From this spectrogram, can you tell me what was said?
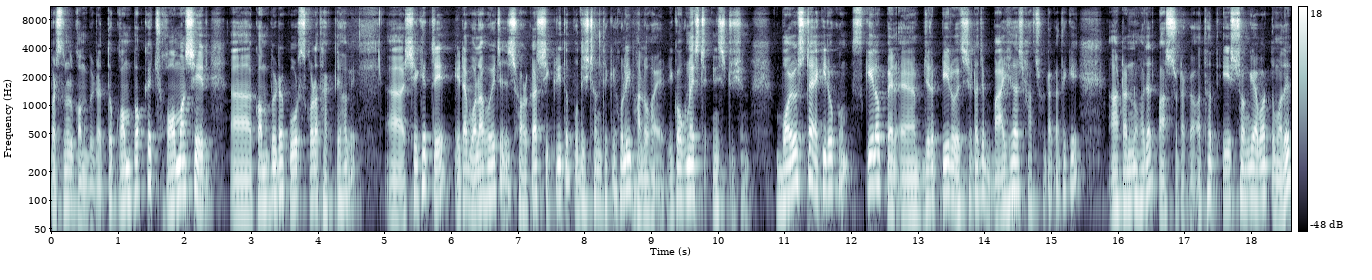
personal computer তো কমপক্ষে ছ মাসের কম্পিউটার কোর্স করা থাকতে হবে। সেক্ষেত্রে এটা বলা হয়েছে যে সরকার স্বীকৃত প্রতিষ্ঠান থেকে হলেই ভালো হয় রিকগনাইজড ইনস্টিটিউশন বয়সটা একই রকম স্কেল অফ যেটা পে রয়েছে সেটা হচ্ছে বাইশ হাজার সাতশো টাকা থেকে আটান্ন হাজার পাঁচশো টাকা। অর্থাৎ এর সঙ্গে আবার তোমাদের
